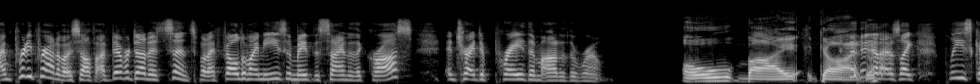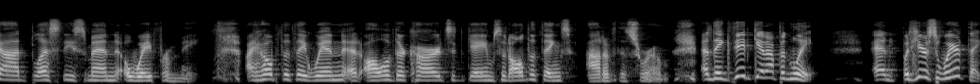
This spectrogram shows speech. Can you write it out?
i'm pretty proud of myself i've never done it since but i fell to my knees and made the sign of the cross and tried to pray them out of the room Oh my god. and I was like, please God bless these men away from me. I hope that they win at all of their cards and games and all the things out of this room. And they did get up and leave. And but here's the weird thing.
